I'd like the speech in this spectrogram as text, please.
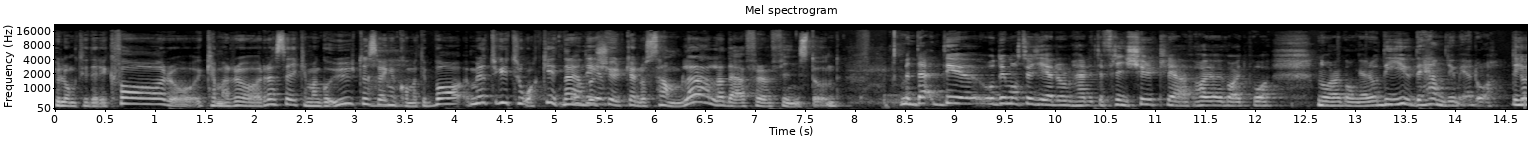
hur lång tid är det kvar och kan man röra sig, kan man gå ut en sväng och komma tillbaka. Men jag tycker det är tråkigt när Och ändå det- kyrkan då samlar alla där för en fin stund. Men det, det, och det måste jag ge då de här lite frikyrkliga har jag ju varit på några gånger. Och det, är ju, det händer ju mer då. Det är ju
